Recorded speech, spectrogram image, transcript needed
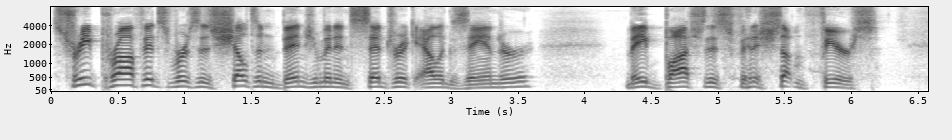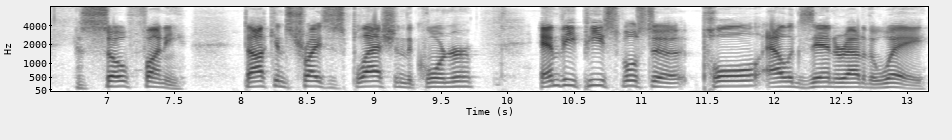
Street Profits versus Shelton Benjamin and Cedric Alexander. They botched this finish, something fierce. It's so funny. Dawkins tries to splash in the corner. MVP is supposed to pull Alexander out of the way,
